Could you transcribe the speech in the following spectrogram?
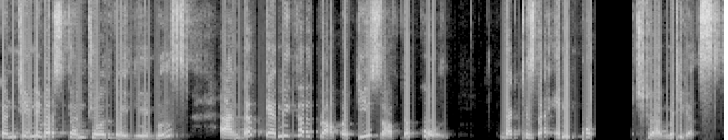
continuous control variables and the chemical properties of the coal. That is the input materials.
